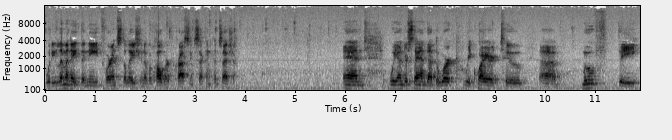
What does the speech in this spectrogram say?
would eliminate the need for installation of a culvert crossing Second Concession. And we understand that the work required to uh, move the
